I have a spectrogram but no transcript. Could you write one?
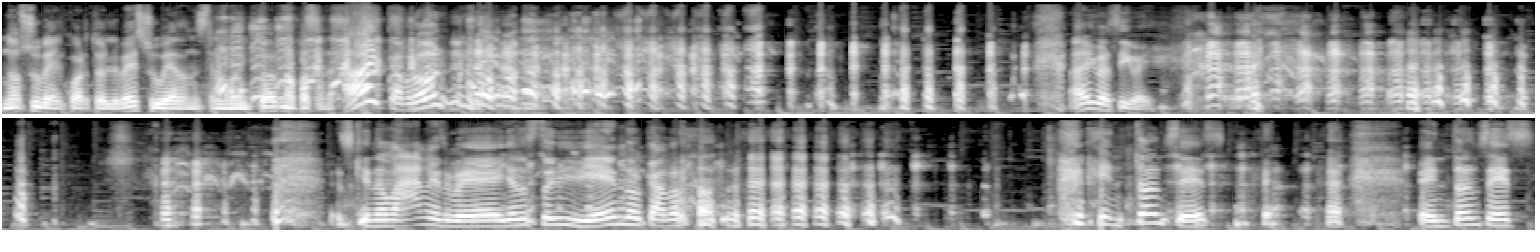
No sube al cuarto del bebé, sube a donde está el monitor, no pasa nada. ¡Ay, cabrón! Algo así, güey. Es que no mames, güey. Yo lo estoy viviendo, cabrón. Entonces, entonces,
